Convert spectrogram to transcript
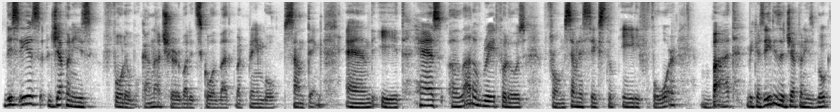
This is Japanese photo book. I'm not sure what it's called, but, but Rainbow something. And it has a lot of great photos from 76 to 84. But because it is a Japanese book,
